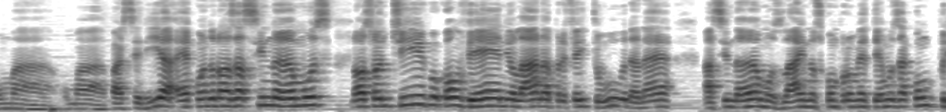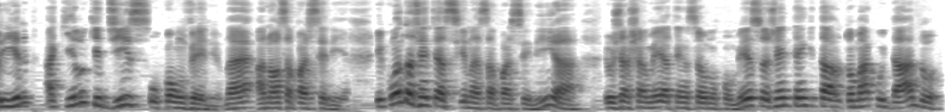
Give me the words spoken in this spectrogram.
uma, uma parceria, é quando nós assinamos nosso antigo convênio lá na prefeitura, né? assinamos lá e nos comprometemos a cumprir aquilo que diz o convênio, né? A nossa parceria. E quando a gente assina essa parceria, eu já chamei a atenção no começo, a gente tem que tomar cuidado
